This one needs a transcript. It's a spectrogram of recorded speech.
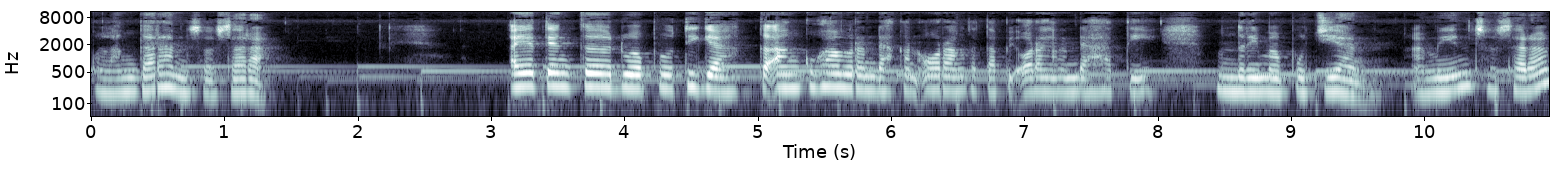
pelanggaran saudara. Ayat yang ke-23, keangkuhan merendahkan orang tetapi orang yang rendah hati menerima pujian. Amin, saudara.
